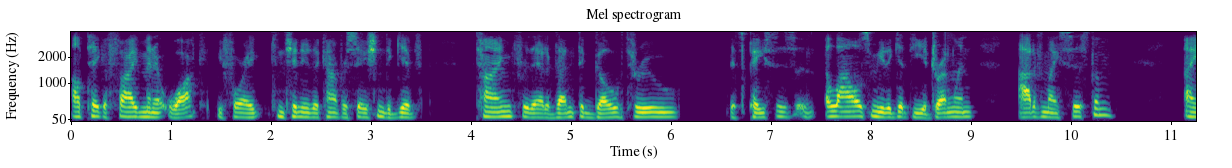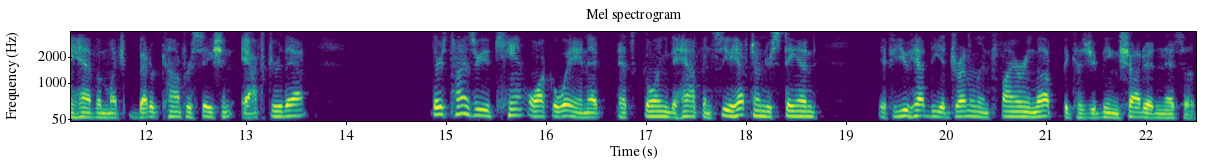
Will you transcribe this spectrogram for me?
I'll take a five minute walk before I continue the conversation to give time for that event to go through its paces. It allows me to get the adrenaline out of my system. I have a much better conversation after that there's times where you can't walk away and that that's going to happen. So you have to understand if you have the adrenaline firing up because you're being shot at and that's a,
